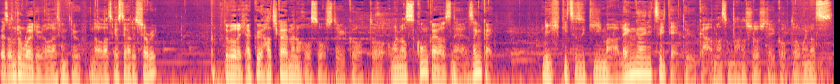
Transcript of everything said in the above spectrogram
is Anton Radio listening to. Now let's get started, shall we? ということで108回目の放送をしていこうと思います。今回はですね、前回に引き続き、まあ、恋愛についてというか、まあ、そんな話をしていこうと思います。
